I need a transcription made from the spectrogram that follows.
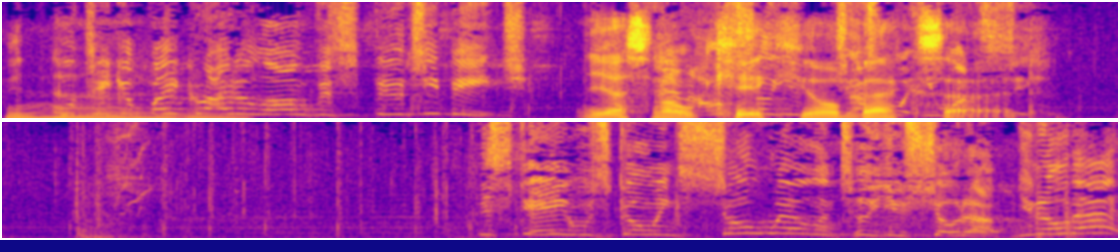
You know. We'll take a bike ride along Vespucci Beach. Yes, and I'll I'll kick your just what you backside. see. This day was going so well until you showed up. You know that?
